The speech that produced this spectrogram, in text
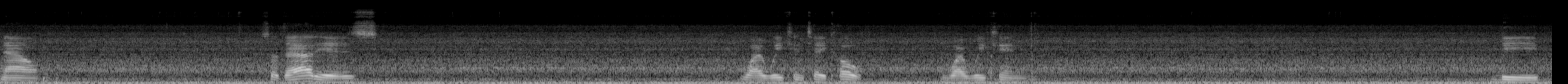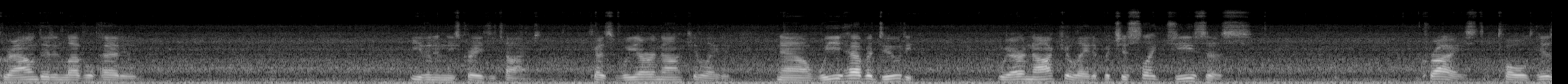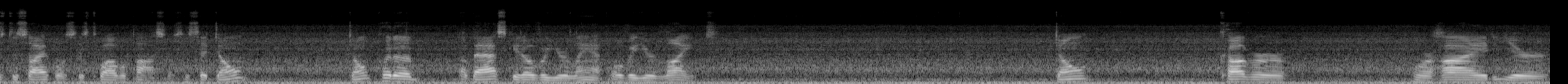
Now, so that is why we can take hope why we can be grounded and level headed even in these crazy times because we are inoculated. Now, we have a duty. We are inoculated, but just like Jesus Christ told his disciples, his 12 apostles, he said, "Don't don't put a a basket over your lamp, over your light. Don't cover or hide your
